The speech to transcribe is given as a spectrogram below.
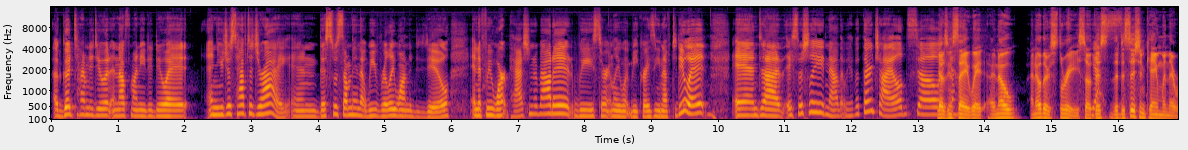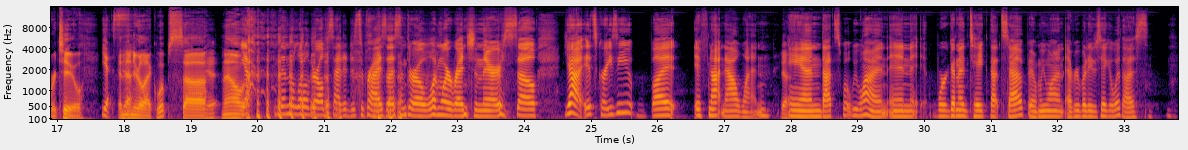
a good time to do it, enough money to do it. And you just have to try. And this was something that we really wanted to do. And if we weren't passionate about it, we certainly wouldn't be crazy enough to do it. And uh, especially now that we have a third child. So I was gonna say, wait, I know, I know, there's three. So Yes. this the decision came when there were two, yes. and then you're like, whoops, uh, Yeah. now. yeah. Then the little girl decided to surprise us and throw one more wrench in there. So, yeah, it's crazy, but if not now, when? Yeah. And that's what we want. And we're going to take that step and we want everybody to take it with us.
